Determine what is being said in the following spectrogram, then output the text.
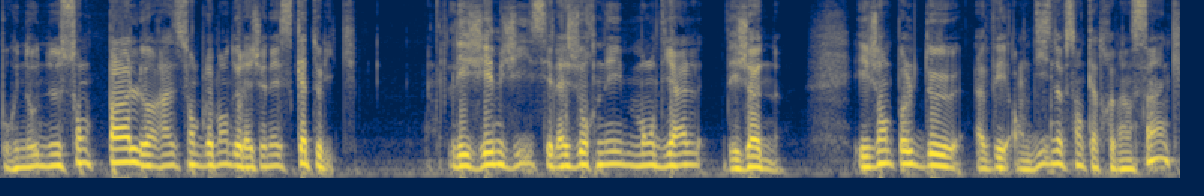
pour une ne sont pas le rassemblement de la jeunesse catholique. Les JMJ, c'est la journée mondiale des jeunes. Et Jean-Paul II avait, en 1985,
